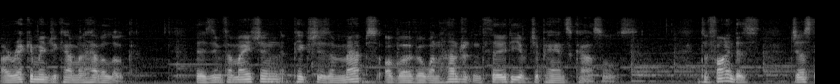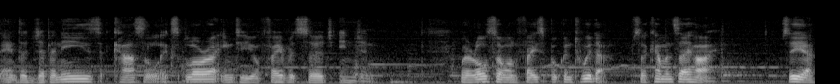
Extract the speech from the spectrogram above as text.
I recommend you come and have a look. There's information, pictures, and maps of over 130 of Japan's castles. To find us, just enter Japanese Castle Explorer into your favorite search engine. We're also on Facebook and Twitter, so come and say hi. See ya.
